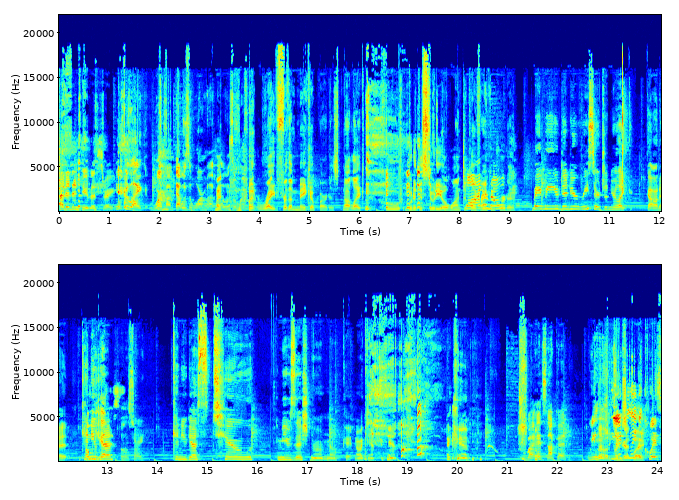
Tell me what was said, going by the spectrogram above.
I didn't do this right. You're like warm up. That was a warm up. That was a warm up. went up. right for the makeup artist, not like who who did the studio want to Well, play I don't. Frank-N-Furter. Maybe you did your research and you're like, got it. Can Oh, you yeah. guess? Oh, sorry. Can you guess two musicians? No, no. Okay, no, I can't. I can't. I can't. But it's not good. We, No, it's not good. usually the quiz.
